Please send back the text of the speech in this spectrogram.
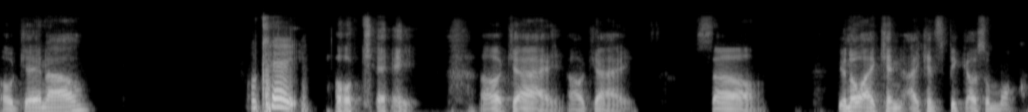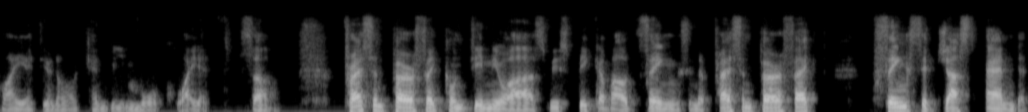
Okay now. Okay. Okay. Okay. Okay. So, you know, I can I can speak also more quiet, you know, I can be more quiet. So, present perfect continuous, we speak about things in the present perfect, things that just ended.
